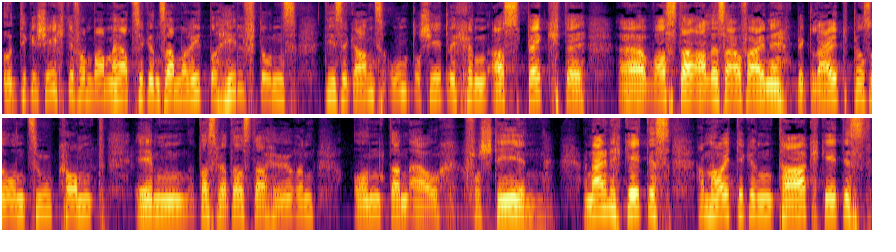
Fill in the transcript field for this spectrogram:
Und die Geschichte vom barmherzigen Samariter hilft uns, diese ganz unterschiedlichen Aspekte, äh, was da alles auf eine Begleitperson zukommt, eben, dass wir das da hören und dann auch verstehen. Und eigentlich geht es am heutigen Tag, geht es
